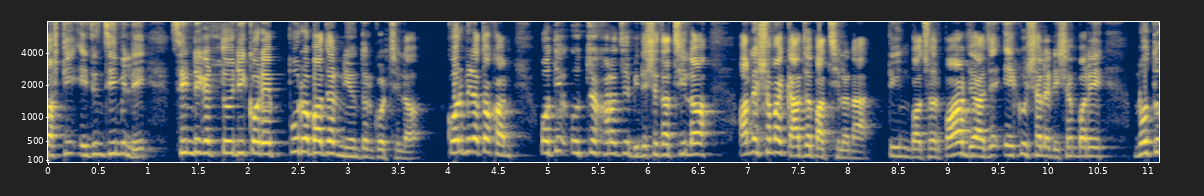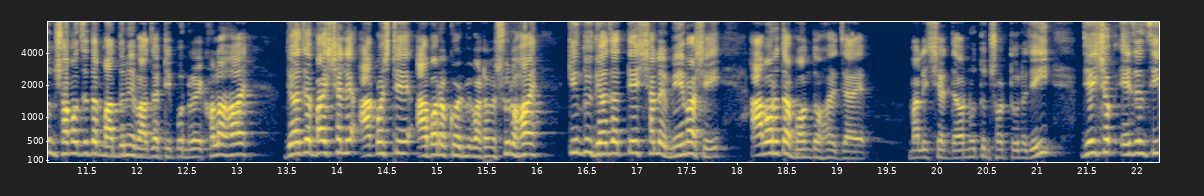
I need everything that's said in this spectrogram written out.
দশটি এজেন্সি মিলে সিন্ডিকেট তৈরি করে পুরো বাজার নিয়ন্ত্রণ করছিল। কর্মীরা তখন অতি উচ্চ খরচে বিদেশে যাচ্ছিল অনেক সময় কাজও পাচ্ছিল না। তিন বছর পর দু হাজার একুশ সালে ডিসেম্বরে নতুন সমঝোতার মাধ্যমে বাজারটি পুনরায় খোলা হয়। দু হাজার বাইশ সালে আগস্টে আবারও কর্মী পাঠানো শুরু হয়, কিন্তু দু হাজার তেইশ সালের মে মাসে আবারও তা বন্ধ হয়ে যায়। মালয়েশিয়ার দেওয়া নতুন শর্ত অনুযায়ী যেই সব এজেন্সি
